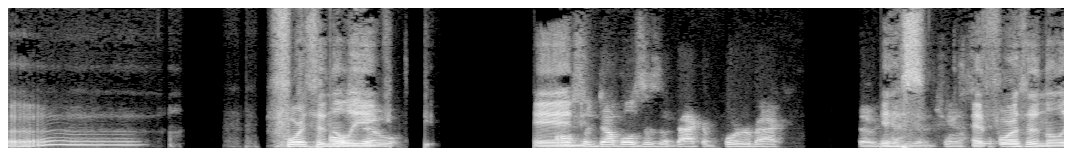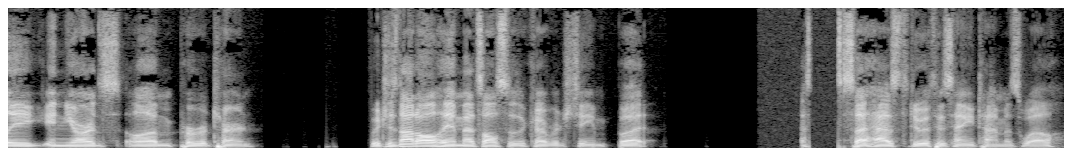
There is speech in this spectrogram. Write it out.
uh, fourth in the league Also, also doubles as a backup quarterback, so he Yes, can get a chance. at to- fourth in the league in yards um, per return, which is not all him. That's also the coverage team, but that has to do with his hang time as well.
